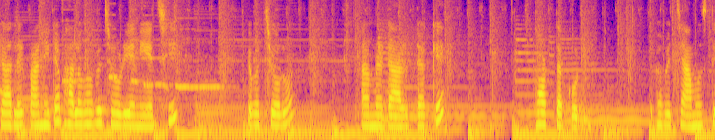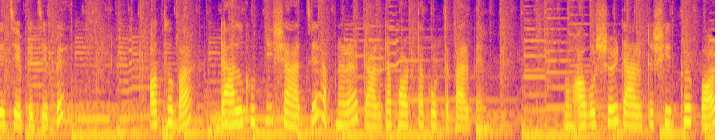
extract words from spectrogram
ডালের পানিটা ভালোভাবে ঝরিয়ে নিয়েছি। এবার চলুন আমরা ডালটাকে ভর্তা করি। এভাবে চামচ দিয়ে চেপে চেপে অথবা ডাল ঘুটনির সাহায্যে আপনারা ডালটা ভর্তা করতে পারবেন। এবং অবশ্যই ডালটা সিদ্ধর পর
